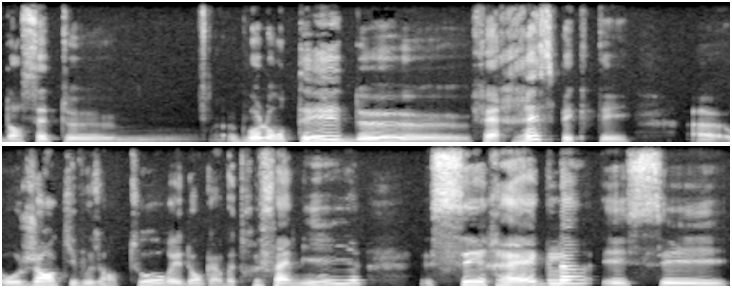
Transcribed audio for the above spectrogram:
dans cette volonté de faire respecter aux gens qui vous entourent et donc à votre famille ces règles et ces,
